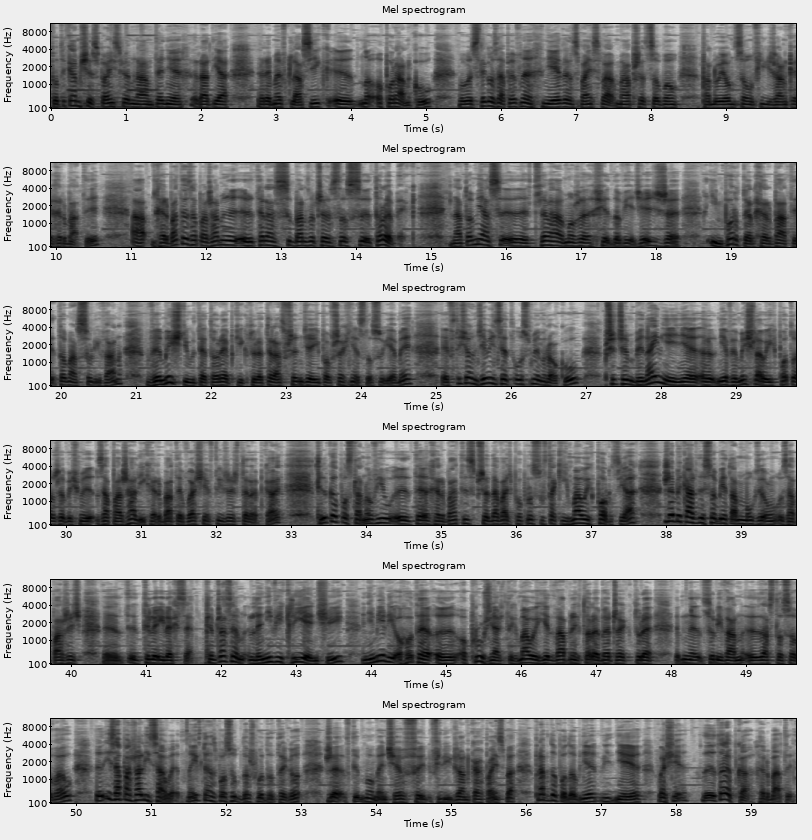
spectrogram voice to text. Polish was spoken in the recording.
Spotykam się z Państwem na antenie radia RMF Classic y, no, o poranku. Wobec tego zapewne nie jeden z Państwa ma przed sobą panującą filiżankę herbaty, a herbatę zaparzamy y, teraz bardzo często z torebek. Natomiast y, trzeba może się dowiedzieć, że importer herbaty Thomas Sullivan wymyślił te torebki, które teraz wszędzie i powszechnie stosujemy w 1908 roku, przy czym bynajmniej nie, nie wymyślał ich po to, żebyśmy zaparzali herbatę właśnie w tychże torebkach, tylko postanowił y, te herbaty sprzedawać po prostu w takich małych porcjach, żeby każdy sobie tam mógł ją zaparzyć y, tyle, ile chce. Tymczasem leniwi klienci nie mieli ochotę y, opróżniać tych małych, jedwabnych torebeczek, które Sullivan zastosował i zaparzali całe. No i w ten sposób doszło do tego, że w tym momencie w filigrankach państwa prawdopodobnie widnieje właśnie torebka herbaty.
